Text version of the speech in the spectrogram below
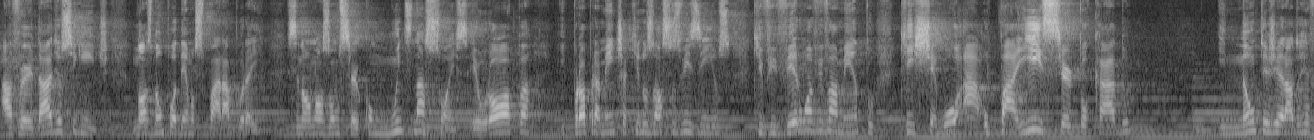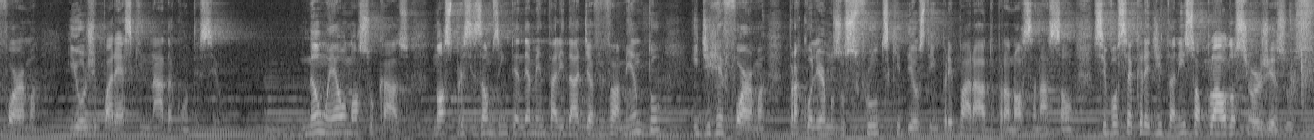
A verdade é o seguinte: nós não podemos parar por aí, senão nós vamos ser como muitas nações, Europa e propriamente aqui nos nossos vizinhos, que viveram um avivamento, que chegou a o país ser tocado e não ter gerado reforma, e hoje parece que nada aconteceu. Não é o nosso caso. Nós precisamos entender a mentalidade de avivamento e de reforma para colhermos os frutos que Deus tem preparado para a nossa nação. Se você acredita nisso, aplauda o Senhor Jesus.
